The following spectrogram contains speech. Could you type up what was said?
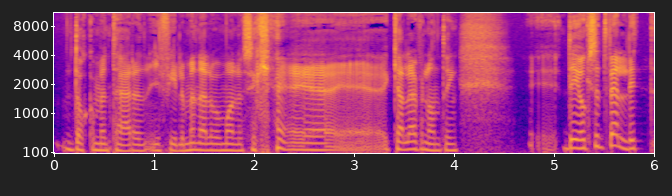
dokumentären i filmen, eller vad man nu ska eh, kalla det för någonting. Det är också ett väldigt,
